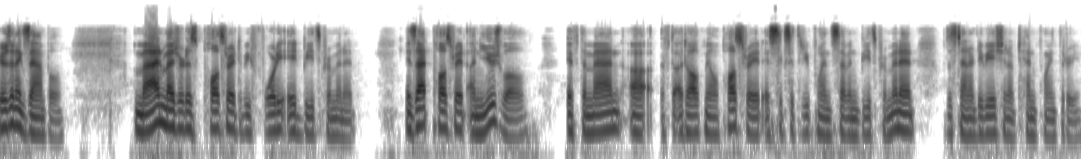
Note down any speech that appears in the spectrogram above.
Here's an example. A man measured his pulse rate to be 48 beats per minute. Is that pulse rate unusual if the man, uh, if the adult male pulse rate is 63.7 beats per minute with a standard deviation of 10.3.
